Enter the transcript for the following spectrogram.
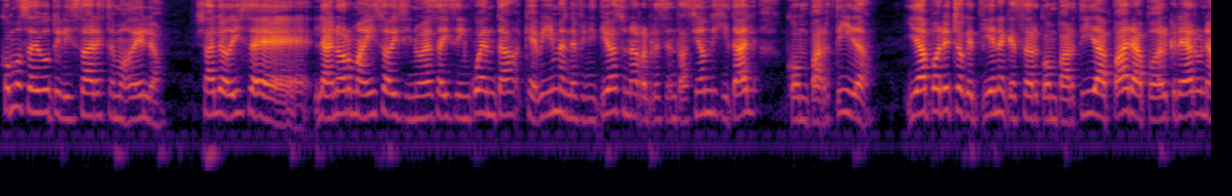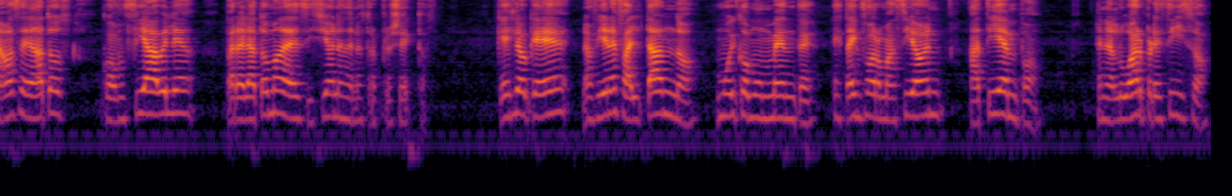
cómo se debe utilizar este modelo. Ya lo dice la norma ISO 19650, que BIM en definitiva es una representación digital compartida y da por hecho que tiene que ser compartida para poder crear una base de datos confiable para la toma de decisiones de nuestros proyectos, que es lo que nos viene faltando muy comúnmente, esta información a tiempo, en el lugar preciso,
